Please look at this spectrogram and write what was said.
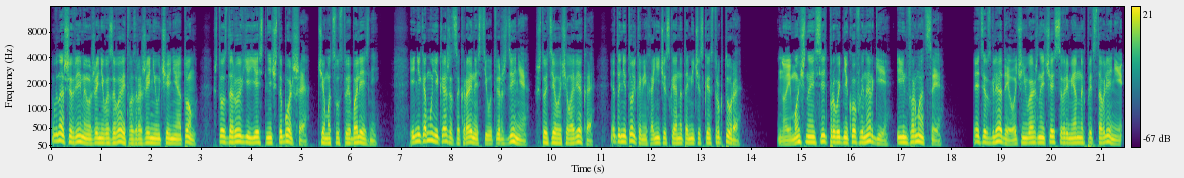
В наше время уже не вызывает возражений учение о том, что здоровье есть нечто большее, чем отсутствие болезней. И никому не кажется крайностью утверждения, что тело человека – это не только механическая анатомическая структура, но и мощная сеть проводников энергии и информации. Эти взгляды – очень важная часть современных представлений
